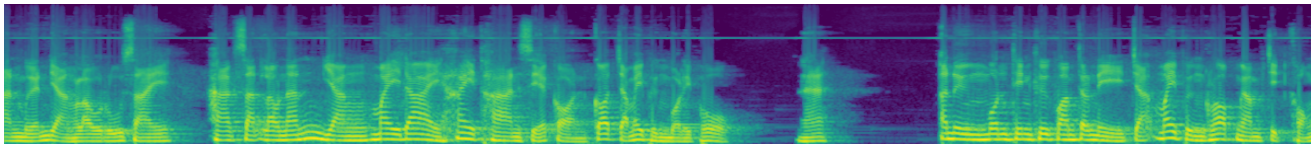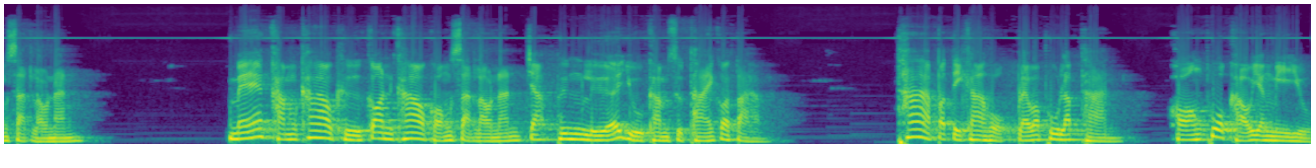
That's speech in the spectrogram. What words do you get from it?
านเหมือนอย่างเรารู้ไซหากสัตว์เหล่านั้นยังไม่ได้ให้ทานเสียก่อนก็จะไม่พึงบริโภคนะอันหนึ่งมนทินคือความตรณีจะไม่พึงครอบงำจิตของสัตว์เหล่านั้น แม้คำข้าวคือก้อนข้าวของสัตว์เหล่านั้นจะพึงเหลืออยู่คำสุดท้ายก็ตาม ถ้าปฏิคาหกแปลว่าผู้รับทาน ของพวกเขายังมีอยู่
